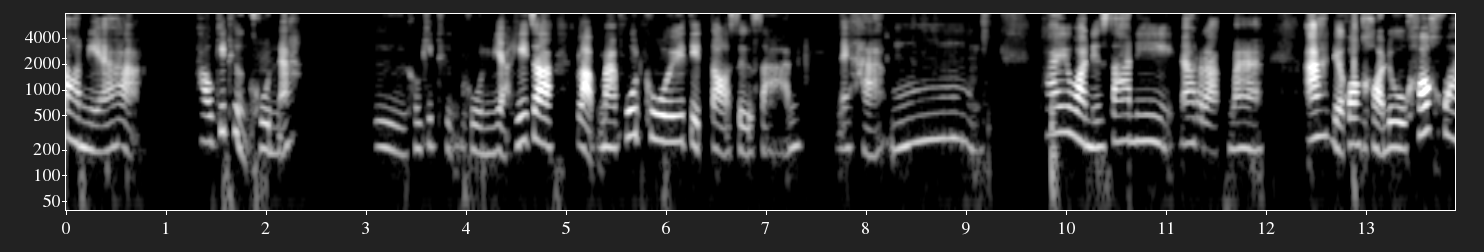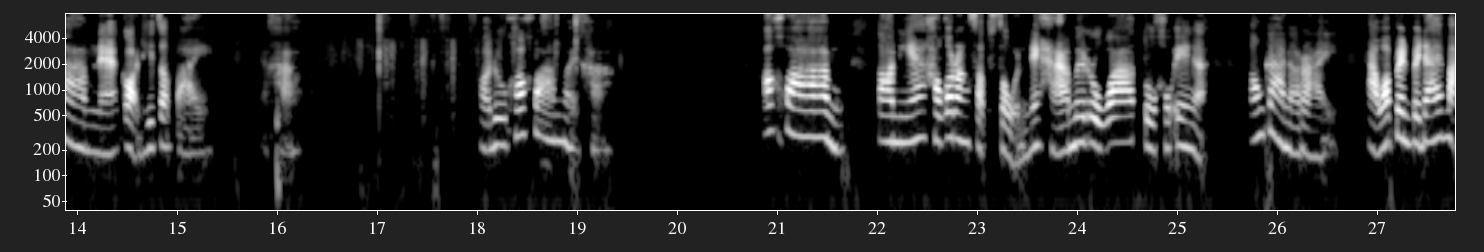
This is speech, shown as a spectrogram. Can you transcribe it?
ตอนเนี้ยค่ะ เขาคิดถึงคุณนะเออเขาคิดถึงคุณอยากที่จะกลับมาพูดคุยติดต่อสื่อสารนะคะ อืมไพ่วานิซ่านี่น่ารักมาก อะเดี๋ยวกวางขอดูข้อความนะก่อนที่จะไปนะคะ ขอดูข้อความหน่อยค่ะ ข้อความตอนนี้เขากำลังสับสนนะคะ ไม่รู้ว่าตัวเขาเองอะต้องการอะไร ถามว่าเป็นไปได้ไหม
